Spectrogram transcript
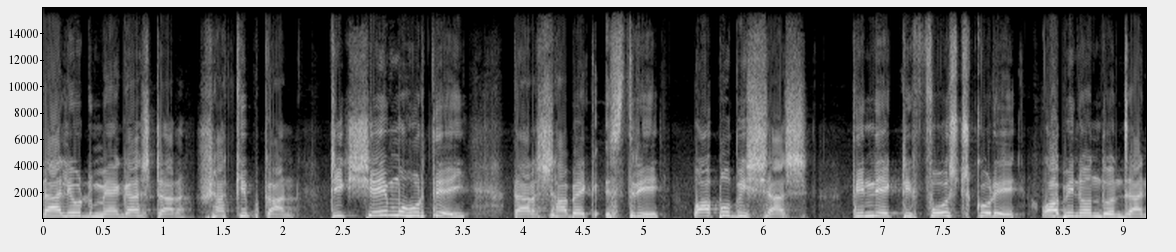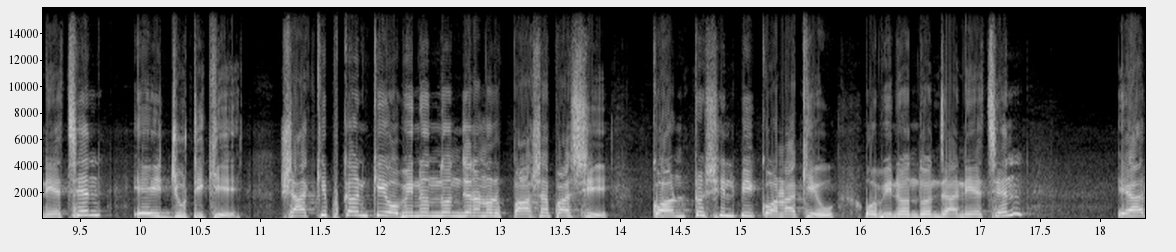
ডালিউড মেগাস্টার সাকিব খান, ঠিক সেই মুহূর্তেই তার সাবেক স্ত্রী অপু বিশ্বাস তিনি একটি পোস্ট করে অভিনন্দন জানিয়েছেন এই জুটিকে। সাকিব খানকে অভিনন্দন জানানোর পাশাপাশি কণ্ঠশিল্পী কণাকেও অভিনন্দন জানিয়েছেন। এর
